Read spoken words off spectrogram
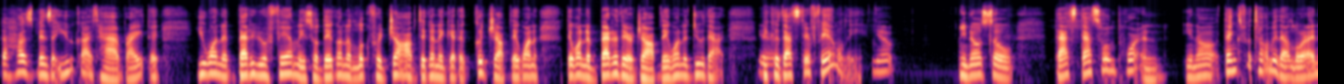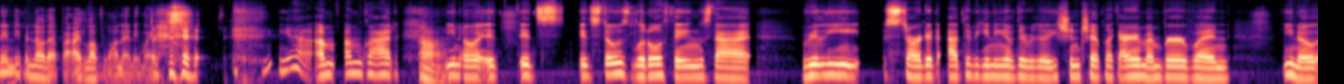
the husbands that you guys have, right? That you want to better your family, so they're going to look for jobs. They're going to get a good job. They want to they want to better their job. They want to do that because that's their family, Yep. you know. So that's that's so important, you know. Thanks for telling me that, Laur. I didn't even know that, but I love Juan anyway. Yeah, I'm I'm glad. Oh. You know, it's it's it's those little things that really started at the beginning of the relationship. Like I remember when, you know,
